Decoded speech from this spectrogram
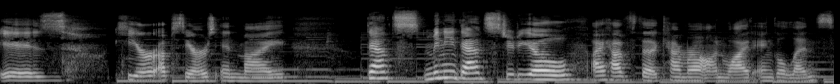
is here upstairs in my dance mini dance studio. I have the camera on wide angle lens.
